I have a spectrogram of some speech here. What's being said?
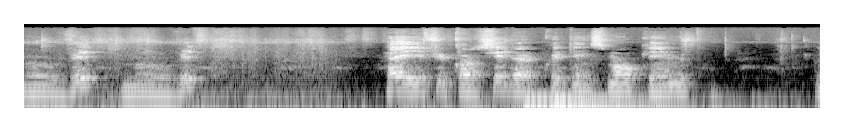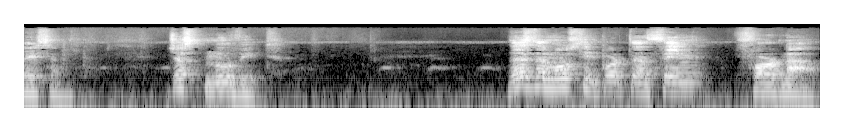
Move it, move it. Hey, if you consider quitting smoking, listen, just move it. That's the most important thing for now.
